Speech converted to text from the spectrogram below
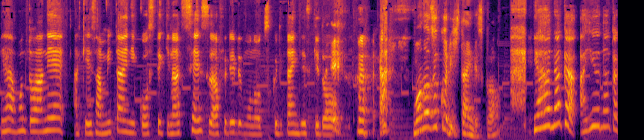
いや、本当はね、昭恵さんみたいにこう素敵なセンスあふれるものを作りたいんですけど。ものづくりしたいんですか？いや、なんか、ああいうなんか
